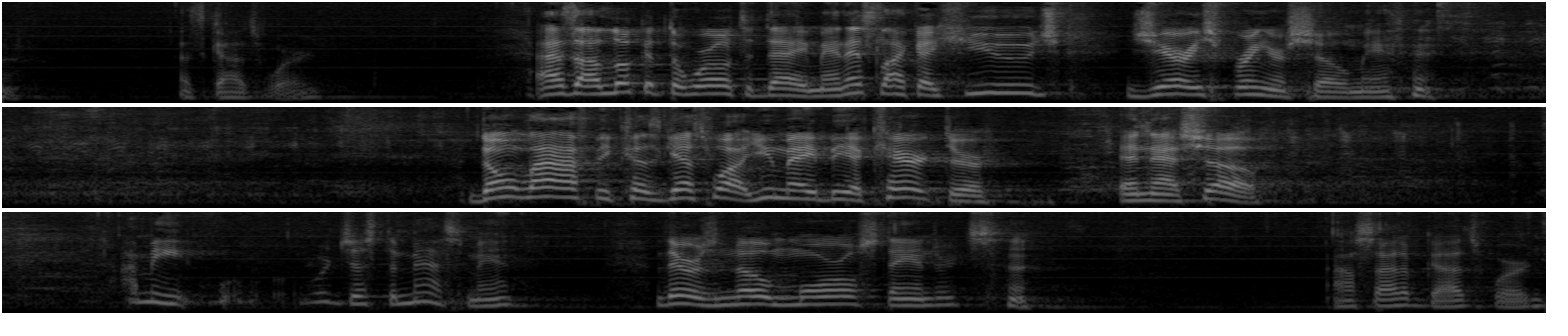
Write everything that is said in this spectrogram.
That's God's Word. As I look at the world today, man, it's like a huge Jerry Springer show, man. Don't laugh because guess what? You may be a character in that show. I mean, we're just a mess, man. There is no moral standards outside of God's Word.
